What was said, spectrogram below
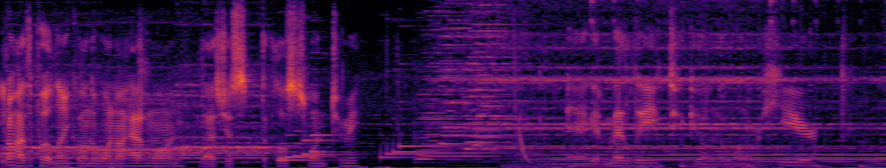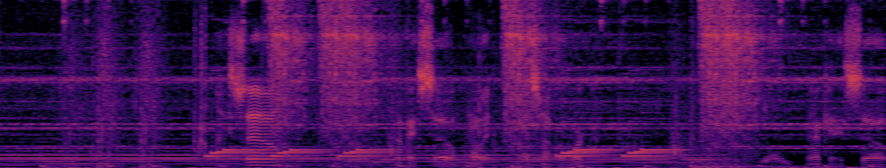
You don't have to put Link on the one I have him on, that's just the closest one to me. And get Medli to get on the one over here. Like so. Okay, so, no wait, that's not gonna work. Okay, so,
